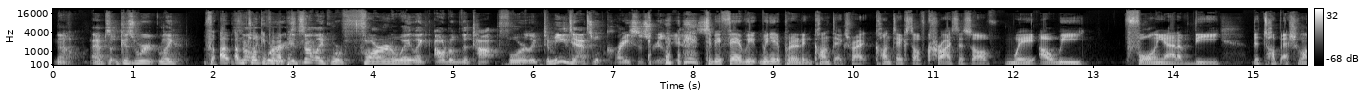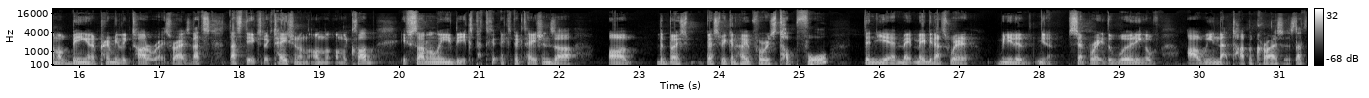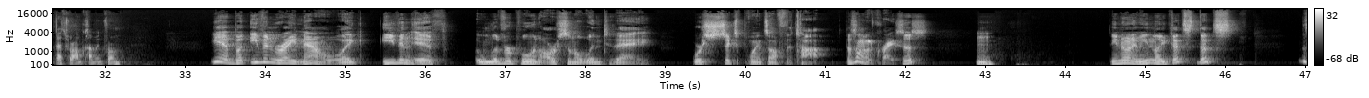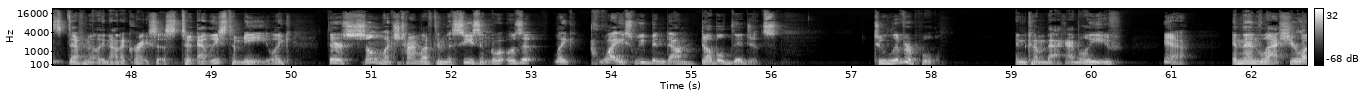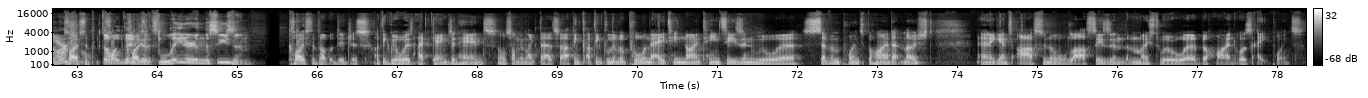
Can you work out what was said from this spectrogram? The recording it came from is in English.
no, absolutely. Because we're like It's I'm not talking like from a we're, pers- it's not like we're far and away like out of the top four. Like to me, that's what crisis really is. to be fair, we, we need to put it in context, right? Context of crisis of where are we falling out of the the top echelon of being in a Premier League title race, right? So that's that's the expectation on on, on the club. If suddenly the expect, expectations are are the best best we can hope for is top four, then yeah, may, maybe that's where we need to you know separate the wording of are we in that type of crisis? That's that's where I'm coming from. yeah, but even right now, like even if Liverpool and Arsenal win today, we're six points off the top. That's not a crisis. Hmm. You know what I mean? Like that's that's that's definitely not a crisis. To at least to me, like there's so much time left in the season. What was it like? Twice we've been down double digits to Liverpool and come back. I believe. Yeah, and then last year with Clo- close Arsenal, to- double clo- close to- digits later in the season. close to double digits. I think we always had games in hand or something like that. So I think I think Liverpool in the 18-19 season we were 7 points behind at most and against Arsenal last season the most we were behind was 8 points.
